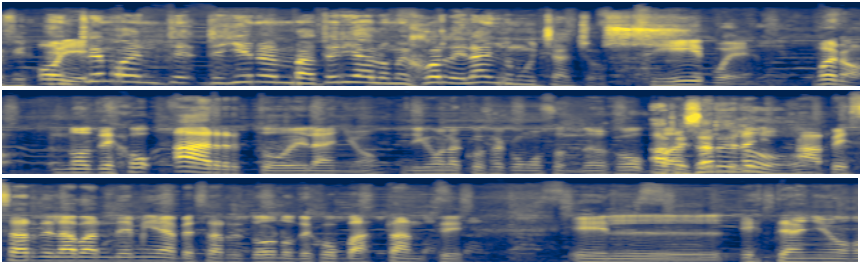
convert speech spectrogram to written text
En fin, Oye. entremos en- de, de lleno en materia a lo mejor del año, muchachos. Sí, pues. Bueno, nos dejó harto el año, digamos las cosas como son. Nos dejó A pesar bastante de el año. todo. A pesar de la pandemia, a pesar de todo, nos dejó bastante el, este año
